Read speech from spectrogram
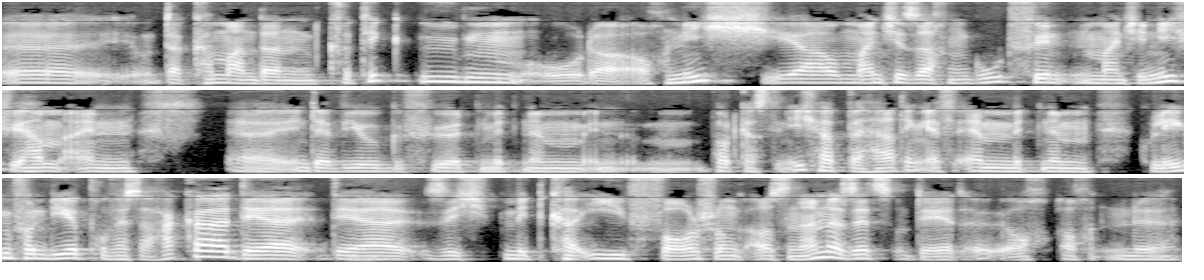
Äh, und da kann man dann Kritik üben oder auch nicht. Ja, manche Sachen gut finden, manche nicht. Wir haben ein äh, Interview geführt mit einem in, Podcast, den ich habe bei Herting FM, mit einem Kollegen von dir, Professor Hacker, der, der mhm. sich mit KI-Forschung auseinandersetzt und der auch, auch eine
